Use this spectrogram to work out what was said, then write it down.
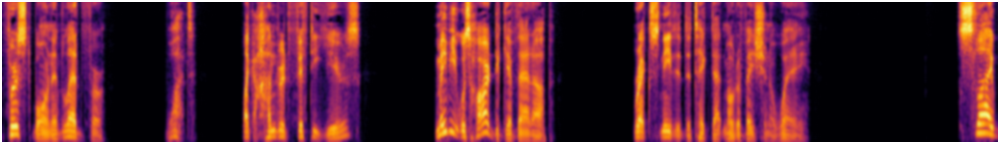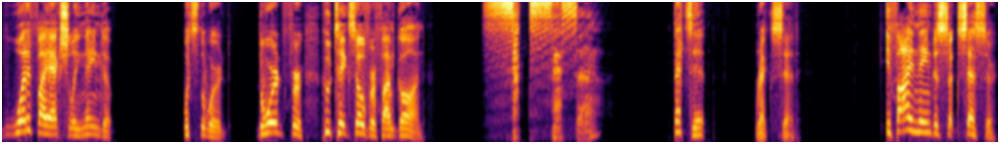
Firstborn had led for, what, like a hundred fifty years? Maybe it was hard to give that up. Rex needed to take that motivation away. Sly, what if I actually named a. What's the word? The word for who takes over if I'm gone. Successor? That's it, Rex said. If I named a successor,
